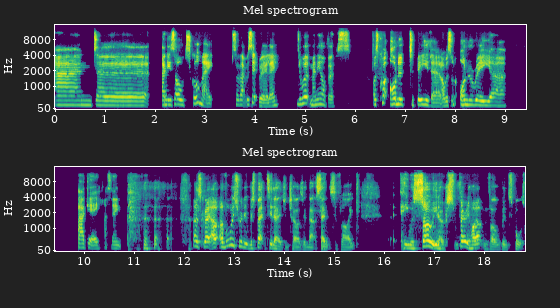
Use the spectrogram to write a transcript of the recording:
and uh, and his old schoolmate. So that was it really. There weren't many of us. I was quite honoured to be there. I was an honorary uh, baggy, I think. That's great. I- I've always really respected Adrian Chiles in that sense of like he was so you know very high up involved in sports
